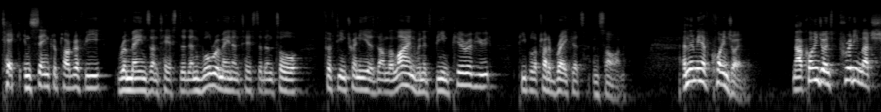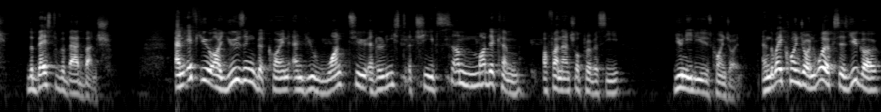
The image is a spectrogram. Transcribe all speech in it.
tech, insane cryptography remains untested and will remain untested until 15, 20 years down the line when it's been peer reviewed, people have tried to break it, and so on. And then we have CoinJoin. Now, CoinJoin's pretty much the best of a bad bunch. And if you are using Bitcoin and you want to at least achieve some modicum of financial privacy, you need to use CoinJoin. And the way CoinJoin works is you go,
